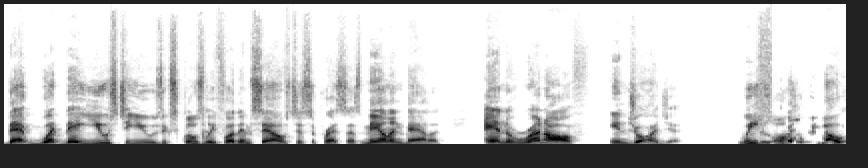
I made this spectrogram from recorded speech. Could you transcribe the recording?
that what they used to use exclusively for themselves to suppress us, mail-in ballot, and the runoff in Georgia, we awesome. both.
